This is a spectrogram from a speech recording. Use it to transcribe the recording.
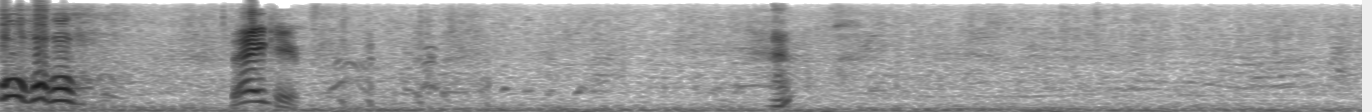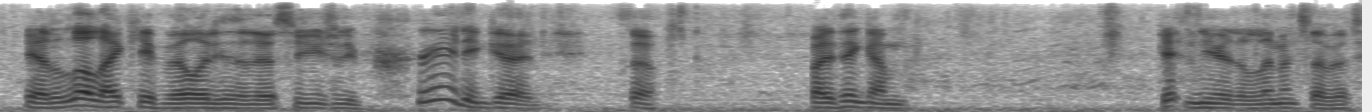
transition. Thank you. Yeah, the low light capabilities of this are usually pretty good. So, but I think I'm getting near the limits of it.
